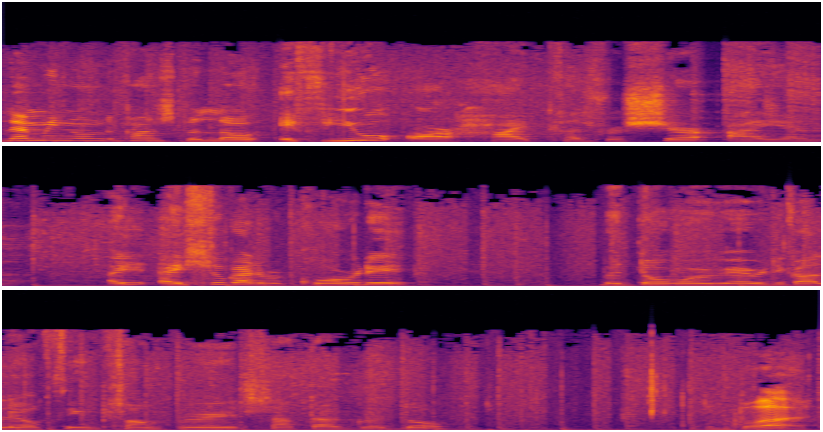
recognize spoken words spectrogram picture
Let me know in the comments below if you are hyped, because for sure I am. I, I still got to record it, but don't worry, we already got a little theme song for it. It's not that good though. But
